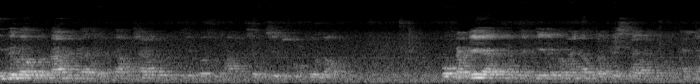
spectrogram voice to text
ఇందులో ప్రధానంగా రెండు అంశాల గురించి ఈరోజు మనం చర్చించుకుంటున్నాం ఒకటి అత్యంత కీలకమైన ప్రతిష్టాత్మకమైన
